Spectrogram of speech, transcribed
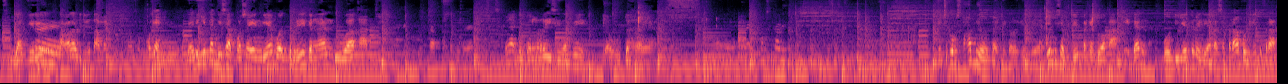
sebelah kiri Wih. tangannya udah jadi tameng. Oke, jadi kita bisa posein dia buat berdiri dengan dua kaki. Kita ya. Sebenarnya agak ngeri sih, tapi ya udah lah ya. Ini cukup stabil berarti kalau gitu ya. Dia bisa berdiri pakai dua kaki dan bodinya itu udah di atas, padahal bodinya itu berat.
